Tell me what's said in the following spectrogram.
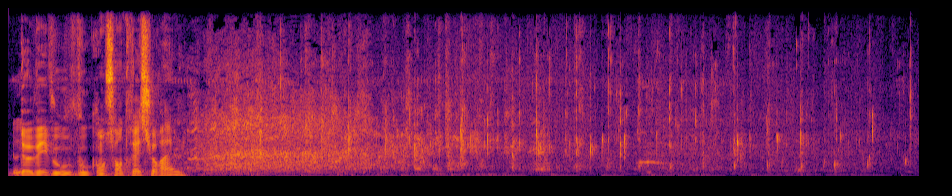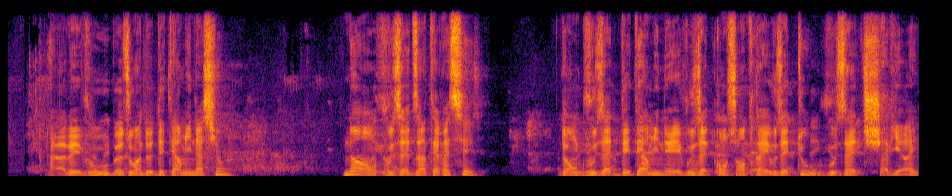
Devez-vous vous concentrer sur elle Avez-vous besoin de détermination Non, vous êtes intéressé. Donc vous êtes déterminé, vous êtes concentré, vous êtes tout, vous êtes chaviré.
